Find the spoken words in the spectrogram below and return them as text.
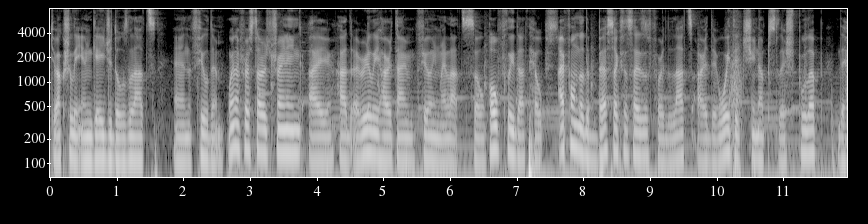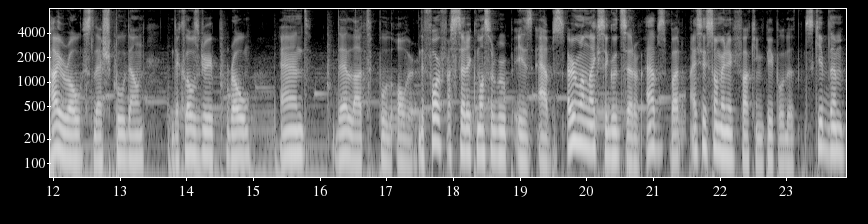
to actually engage those lats and feel them. When I first started training, I had a really hard time feeling my lats, so hopefully that helps. I found that the best exercises for the lats are the weighted chin up slash pull up, the high row slash pull down, the close grip row, and the lat pull over. The fourth aesthetic muscle group is abs. Everyone likes a good set of abs, but I see so many fucking people that skip them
